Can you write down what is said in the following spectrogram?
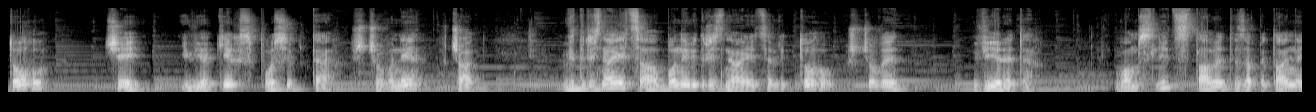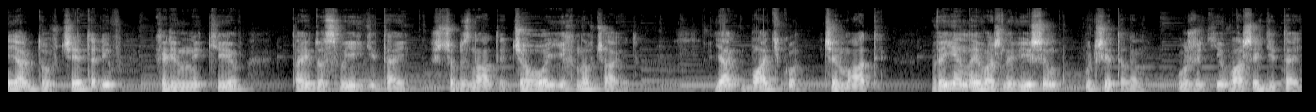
того, чи і в яких спосіб те, що вони вчать, відрізняється або не відрізняється від того, що ви вірите. Вам слід ставити запитання як до вчителів, керівників та й до своїх дітей, щоб знати, чого їх навчають. Як батько чи мати, ви є найважливішим учителем у житті ваших дітей.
